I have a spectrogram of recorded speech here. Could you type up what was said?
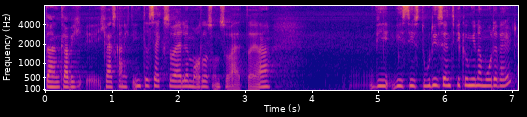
dann glaube ich, ich weiß gar nicht, intersexuelle Models und so weiter. Ja. Wie, wie siehst du diese Entwicklung in der Modewelt?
